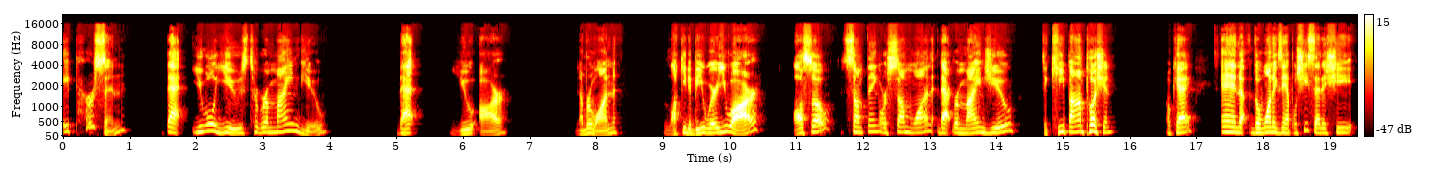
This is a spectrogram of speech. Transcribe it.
a person that you will use to remind you that you are number one, lucky to be where you are. Also, something or someone that reminds you to keep on pushing. Okay. And the one example she said is she,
